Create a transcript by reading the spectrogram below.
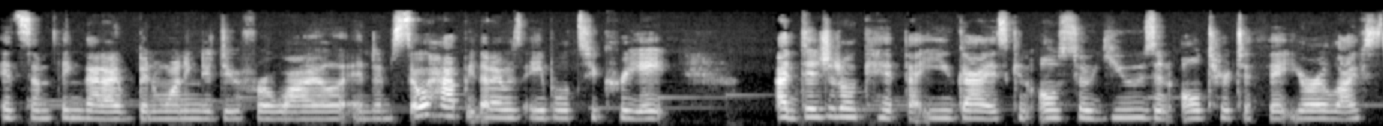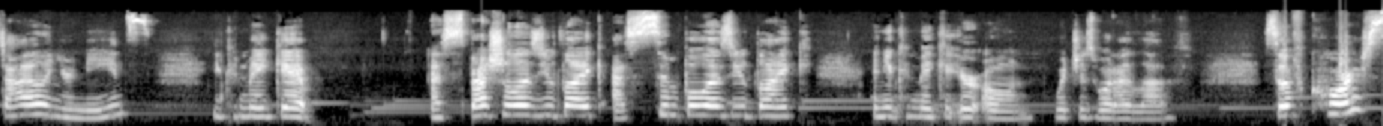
It's something that I've been wanting to do for a while and I'm so happy that I was able to create a digital kit that you guys can also use and alter to fit your lifestyle and your needs. You can make it as special as you'd like, as simple as you'd like, and you can make it your own, which is what I love. So, of course,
